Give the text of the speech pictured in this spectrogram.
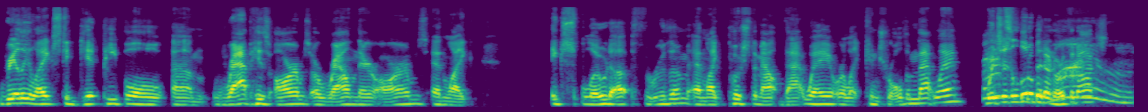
really likes to get people um wrap his arms around their arms and like explode up through them and like push them out that way or like control them that way, which is a little bit unorthodox. wild.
